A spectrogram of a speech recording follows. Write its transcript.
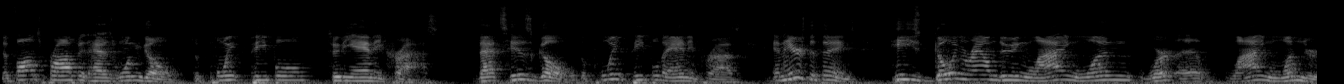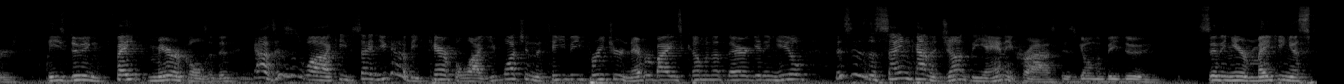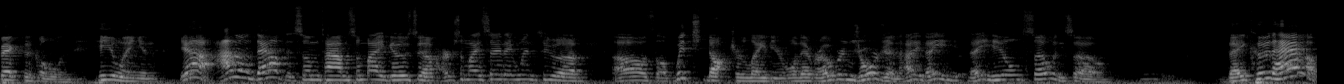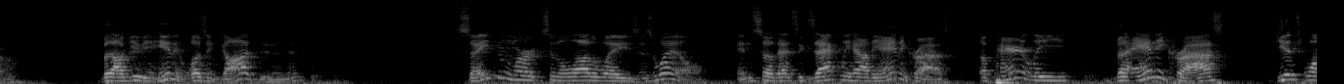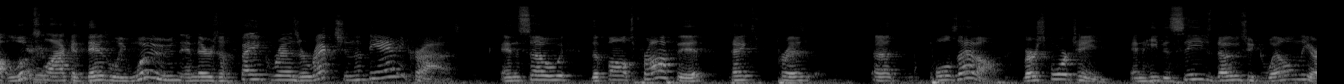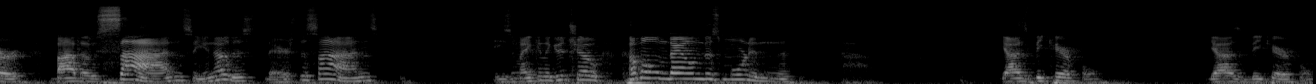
The false prophet has one goal to point people to the Antichrist. That's his goal, to point people to Antichrist. And here's the things he's going around doing lying one uh, lying wonders. He's doing fake miracles. And then, Guys, this is why I keep saying you got to be careful. Like you watching the TV preacher and everybody's coming up there getting healed. This is the same kind of junk the Antichrist is going to be doing. Sitting here making a spectacle and healing. And yeah, I don't doubt that sometimes somebody goes to, I've heard somebody say they went to a, oh, it's a witch doctor lady or whatever over in Georgia and hey, they, they healed so and so. They could have. But I'll give you a hint, it wasn't God doing it. Satan works in a lot of ways as well. And so that's exactly how the Antichrist. Apparently, the Antichrist gets what looks like a deadly wound, and there's a fake resurrection of the Antichrist. And so the false prophet takes uh, pulls that off. Verse 14, and he deceives those who dwell on the earth by those signs. So you notice there's the signs. He's making a good show. Come on down this morning. Guys, be careful. Guys, be careful.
